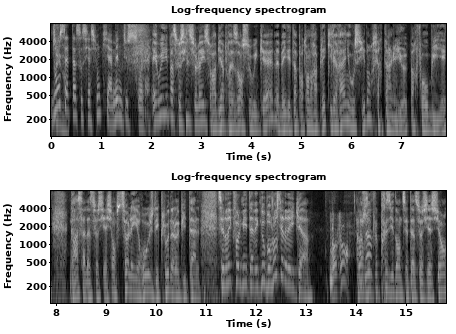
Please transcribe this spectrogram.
dont Absolument. cette association qui amène du soleil. Et oui, parce que si le soleil sera bien présent ce week-end, eh ben, il est important de rappeler qu'il règne aussi dans certains lieux, parfois oubliés, grâce à l'association Soleil Rouge des clowns à l'hôpital. Cédric Folmy est avec nous. Bonjour Cédric. Bonjour. Alors vous êtes le président de cette association.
